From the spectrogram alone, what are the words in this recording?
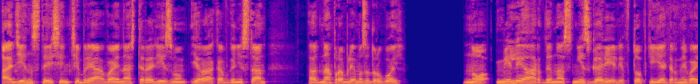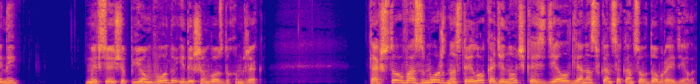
11 сентября, война с терроризмом, Ирак, Афганистан, одна проблема за другой. Но миллиарды нас не сгорели в топке ядерной войны. Мы все еще пьем воду и дышим воздухом, Джек. Так что, возможно, стрелок-одиночка сделал для нас в конце концов доброе дело.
